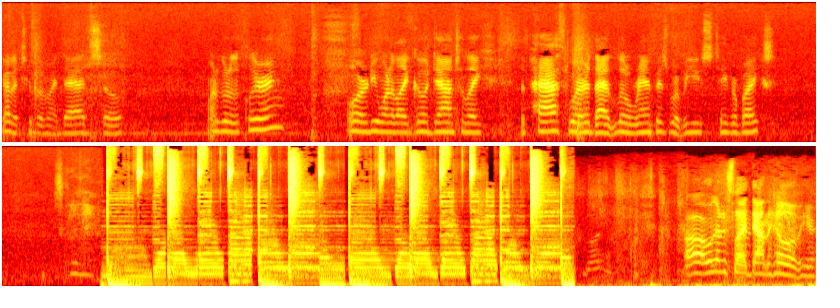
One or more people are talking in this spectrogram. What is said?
Got a tube at my dad's, so wanna go to the clearing? Or do you wanna like go down to like the path where that little ramp is where we used to take our bikes? Let's go there. Oh, we're gonna slide down the hill over here.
